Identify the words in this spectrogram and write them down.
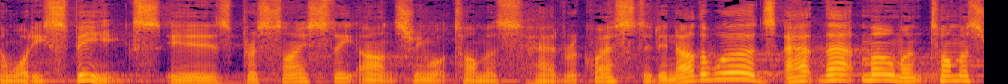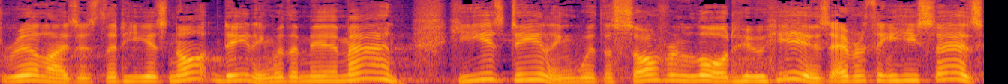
And what he speaks is precisely answering what Thomas had requested. In other words, at that moment, Thomas realizes that he is not dealing with a mere man. He is dealing with the sovereign Lord who hears everything he says,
